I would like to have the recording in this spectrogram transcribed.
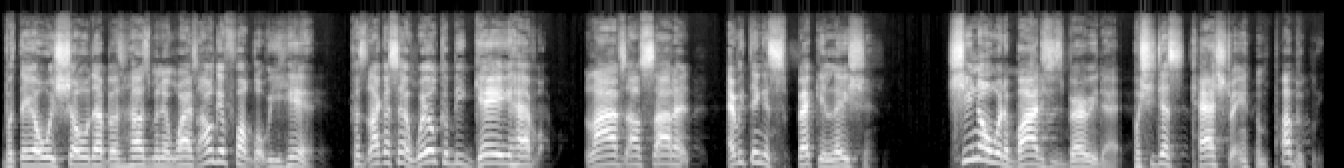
but they always showed up as husband and wives, I don't give a fuck what we hear. Because like I said, Will could be gay, have lives outside of everything is speculation. She know where the bodies is buried at, but she just castrating him publicly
